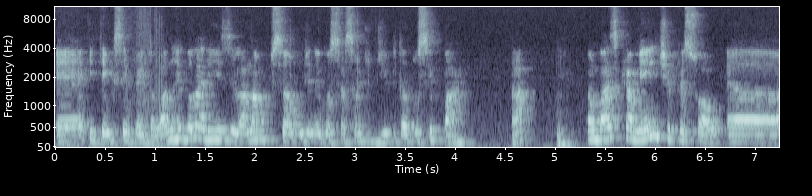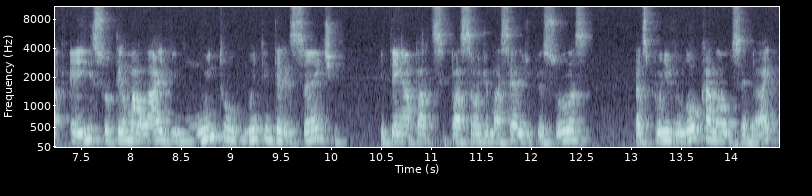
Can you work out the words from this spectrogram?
é, e tem que ser feito lá no Regularize, lá na opção de negociação de dívida do CIPAR, tá? Então, basicamente, pessoal, é, é isso. Tem uma live muito, muito interessante que tem a participação de uma série de pessoas. Está disponível no canal do Sebrae.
